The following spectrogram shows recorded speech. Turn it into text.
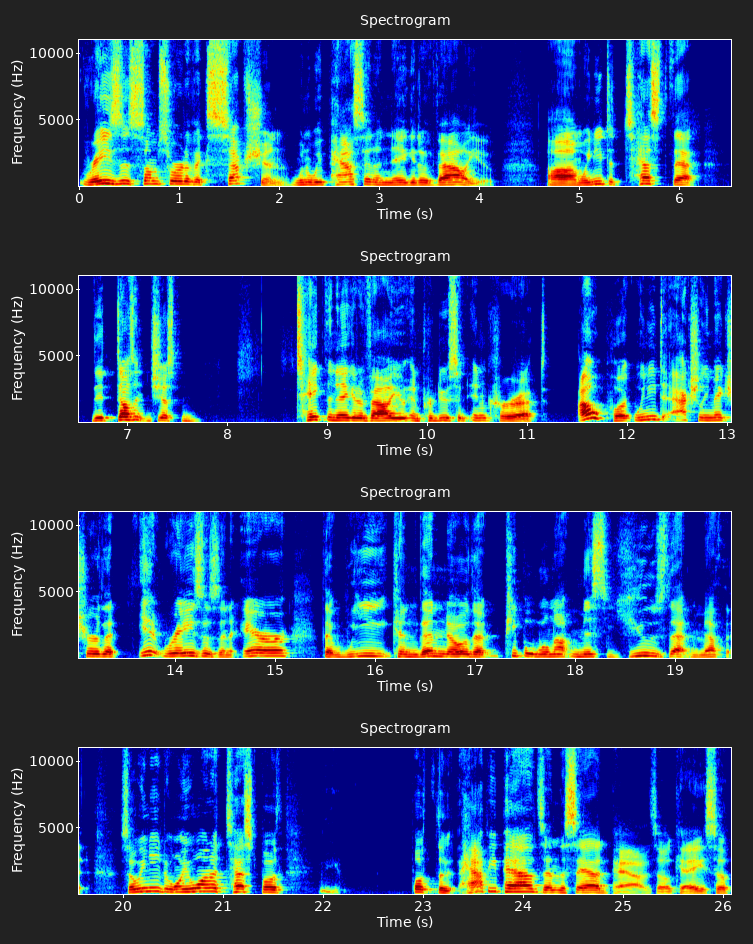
raises some sort of exception when we pass in a negative value. Um, we need to test that it doesn't just take the negative value and produce an incorrect output, we need to actually make sure that it raises an error that we can then know that people will not misuse that method. So we need to, we want to test both both the happy paths and the sad paths, okay? So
